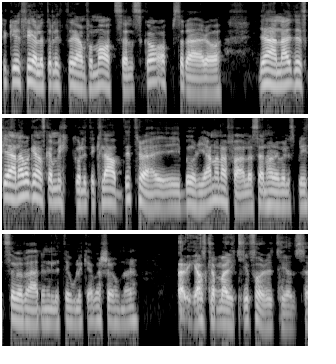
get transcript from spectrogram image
tycker det är trevligt och lite grann få matsällskap sådär. Och gärna, det ska gärna vara ganska mycket och lite kladdigt tror jag i början i alla fall och sen har det väl spritts över världen i lite olika versioner. Det är en ganska märklig företeelse.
